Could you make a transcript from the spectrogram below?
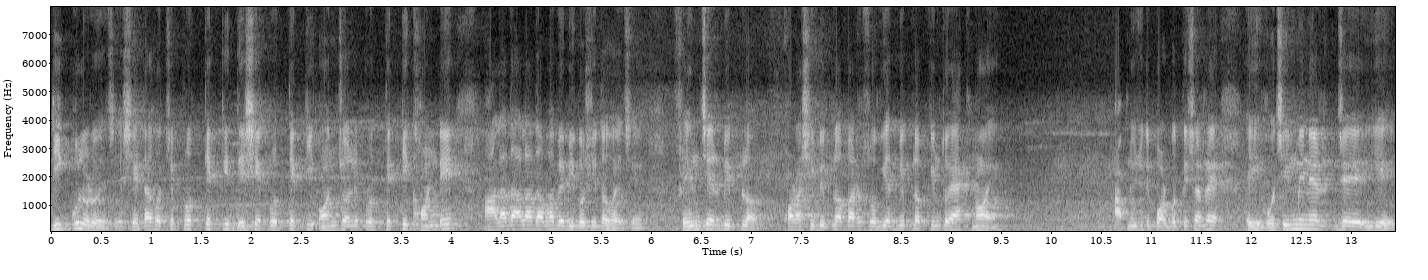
দিকগুলো রয়েছে, সেটা হচ্ছে প্রত্যেকটি দেশে, প্রত্যেকটি অঞ্চলে, প্রত্যেকটি খণ্ডে আলাদা আলাদাভাবে বিকশিত হয়েছে। ফ্রেঞ্চের বিপ্লব, ফরাসি বিপ্লব আর সোভিয়েত বিপ্লব কিন্তু এক নয়। আপনি যদি পরবর্তী সময়ে এই হোচিমিনের যে ইয়ে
